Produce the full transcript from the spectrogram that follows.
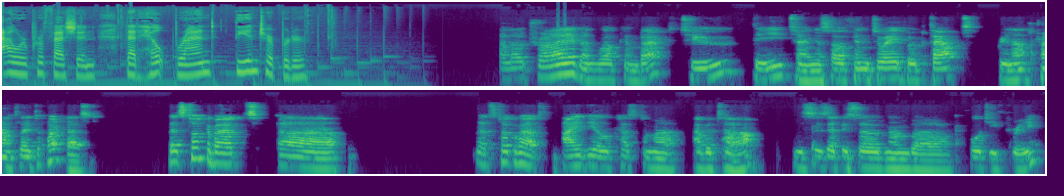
our profession that help brand the interpreter. Hello, tribe, and welcome back to the Turn Yourself into a Booked Out Freelance Translator podcast. Let's talk about uh, let's talk about ideal customer avatar. This is episode number forty-three,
